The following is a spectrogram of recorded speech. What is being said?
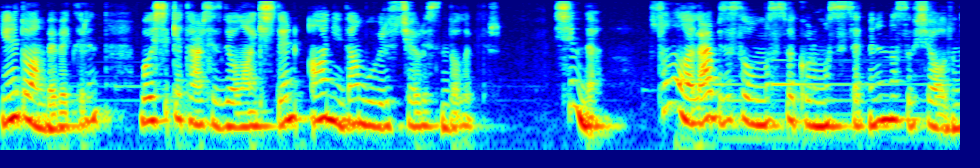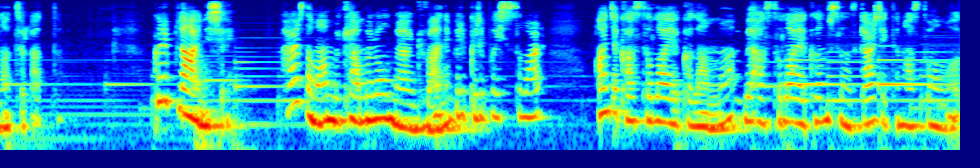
yeni doğan bebeklerin bağışıklık yetersizliği olan kişilerin aniden bu virüs çevresinde olabilir. Şimdi son olaylar bizi savunmasız ve korunmasız hissetmenin nasıl bir şey olduğunu hatırlattı. Griple aynı şey. Her zaman mükemmel olmayan güvenli bir grip aşısı var. Ancak hastalığa yakalanma ve hastalığa yakalanırsanız gerçekten hasta olma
